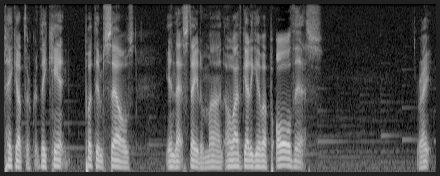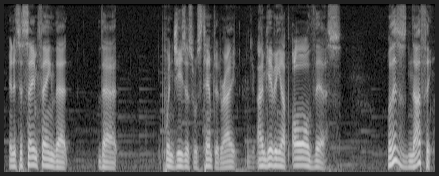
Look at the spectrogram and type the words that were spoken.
take up the they can't put themselves in that state of mind. Oh I've got to give up all this. Right? And it's the same thing that that when Jesus was tempted right? Yep. I'm giving up all this. Well this is nothing.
